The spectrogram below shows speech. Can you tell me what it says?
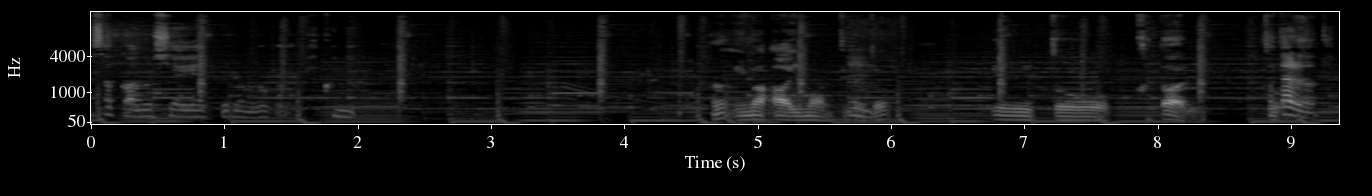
サッカーの試合やってるのどこだっけ？国。ん？今、あ、今ってこと、えっ、ー、と、カタール。カタールだったっけ？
